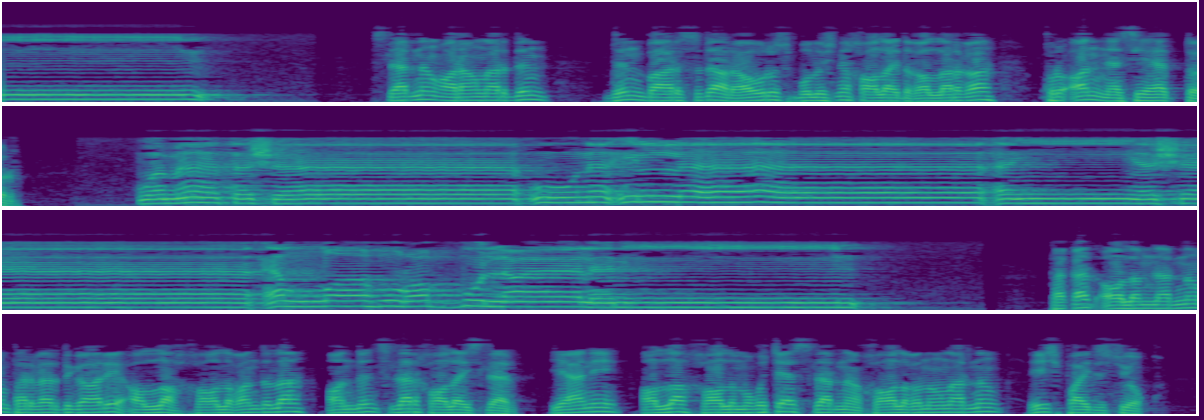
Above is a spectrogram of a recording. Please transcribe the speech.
يستقيم sizlarning oranglardan din borasida ravrus bo'lishni xohlaydiganlarga qur'on nasihatdir وما تشاءون إلا أن يشاء الله رب العالمين faqat olamlarning parvardigori olloh xohlagandila ondan sizlar xohlaysizlar. Ya'ni olloh xohlamag'ucha sizlarning xohlaganinglarning hech foydasi yo'q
